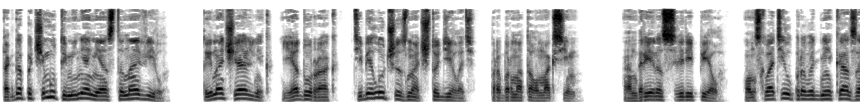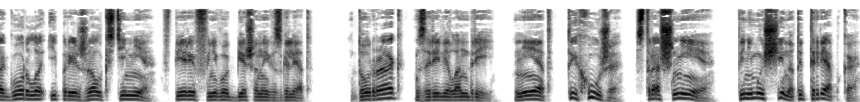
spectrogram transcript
Тогда почему ты меня не остановил? Ты начальник, я дурак. Тебе лучше знать, что делать», – пробормотал Максим. Андрей рассверепел. Он схватил проводника за горло и прижал к стене, вперев в него бешеный взгляд. «Дурак?» – заревел Андрей. «Нет, ты хуже, страшнее. Ты не мужчина, ты тряпка.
